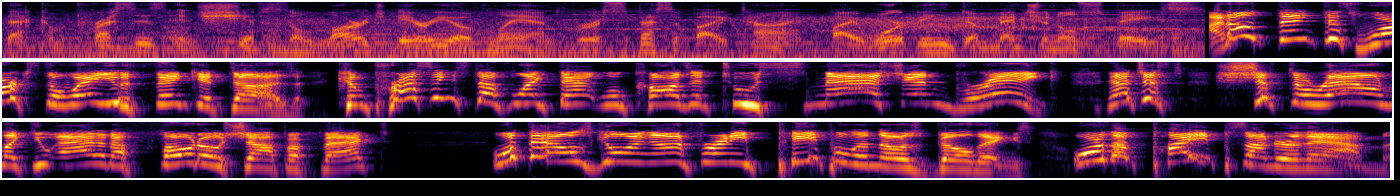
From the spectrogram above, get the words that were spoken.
That compresses and shifts a large area of land for a specified time by warping dimensional space. I works the way you think it does. Compressing stuff like that will cause it to smash and break, not just shift around like you added a Photoshop effect. What the hell's going on for any people in those buildings? Or the pipes under them?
